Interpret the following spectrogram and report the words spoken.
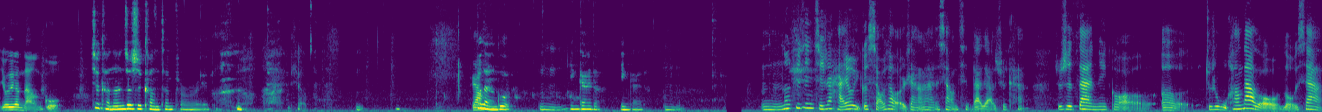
有点难过。这可能就是 contemporary 吧。天呐，嗯，不难过，嗯，应该的，应该的，嗯。嗯，那最近其实还有一个小小的展览，想请大家去看。就是在那个呃，就是武康大楼楼下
